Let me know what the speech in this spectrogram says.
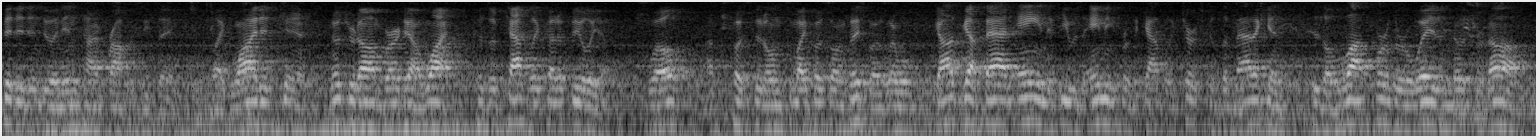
fit it into an end time prophecy thing. Like, why did you know, Notre Dame burn down? Why? Because of Catholic pedophilia. Well, I posted on somebody posted on Facebook. I was like, well, God's got bad aim if He was aiming for the Catholic Church because the Vatican is a lot further away than Notre Dame.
